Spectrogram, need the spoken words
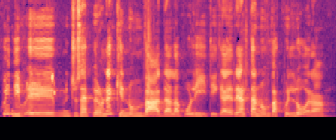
Quindi eh, Giuseppe non è che non vada la politica, in realtà non va quell'ora.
